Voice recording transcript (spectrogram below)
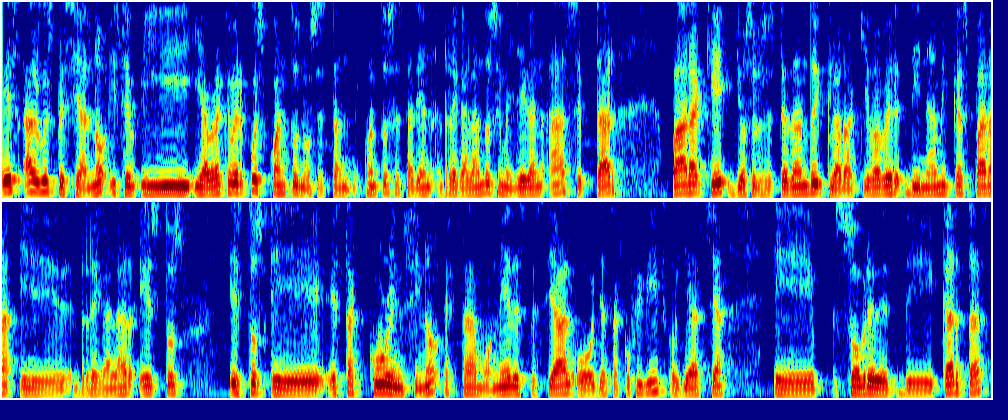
es algo especial, ¿no? Y, se, y, habrá que ver pues cuántos nos están, cuántos estarían regalando si me llegan a aceptar para que yo se los esté dando y claro, aquí va a haber dinámicas para eh, regalar estos, estos, eh, esta currency, ¿no? Esta moneda especial o ya sea coffee beans o ya sea eh, sobre de, cartas,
